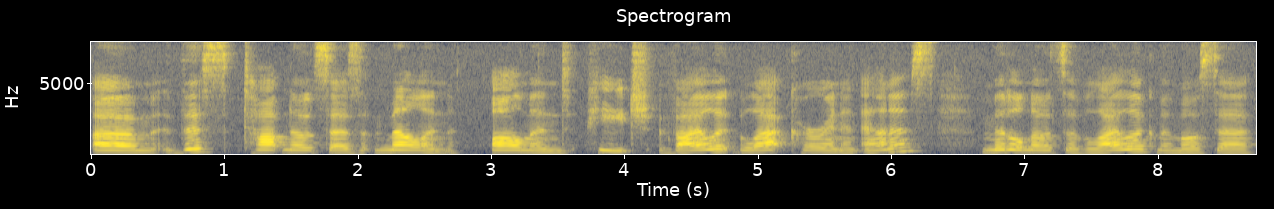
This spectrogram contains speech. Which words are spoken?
Um, this top note says melon, almond, peach, violet, black currant, and anise. Middle notes of lilac, mimosa,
